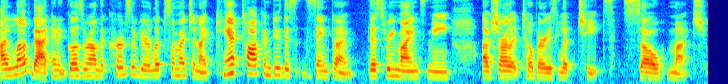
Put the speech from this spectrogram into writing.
I love that and it goes around the curves of your lips so much and I can't talk and do this at the same time. This reminds me of Charlotte Tilbury's Lip Cheats so much.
